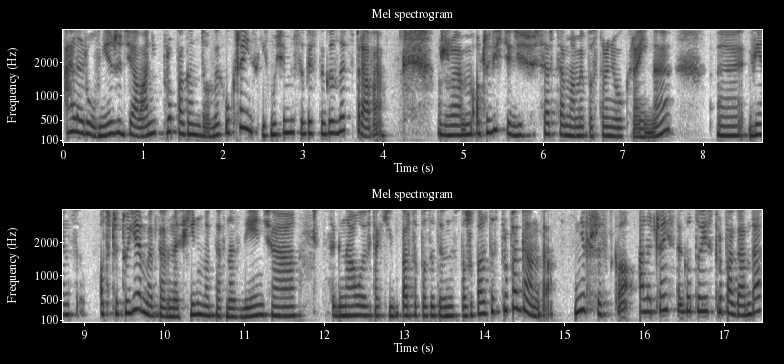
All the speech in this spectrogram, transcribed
ale również działań propagandowych ukraińskich. Musimy sobie z tego zdać sprawę, że oczywiście gdzieś serca mamy po stronie Ukrainy, y, więc odczytujemy pewne filmy, pewne zdjęcia, sygnały w taki bardzo pozytywny sposób, ale to jest propaganda. Nie wszystko, ale część z tego to jest propaganda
